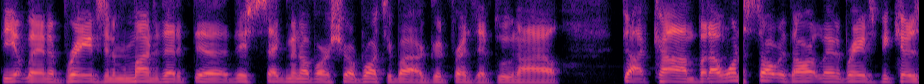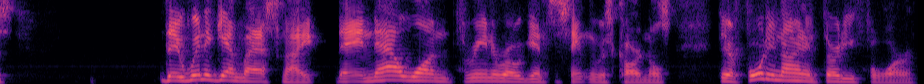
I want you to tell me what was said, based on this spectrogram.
the Atlanta Braves, and I'm reminded that uh, this segment of our show brought to you by our good friends at BlueNile.com. But I want to start with our Atlanta Braves because – they win again last night. They now won three in a row against the St. Louis Cardinals. They're 49 and 34.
